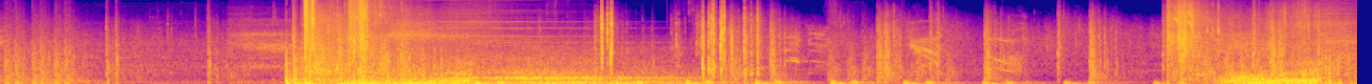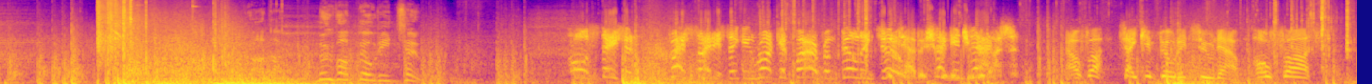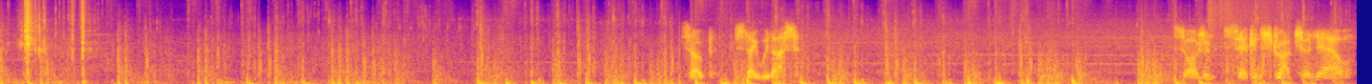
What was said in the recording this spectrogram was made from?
Bravo, move on building two. All stations! Crash site is taking rocket fire from building two! McTavish, we need you with us. Alpha, taking building two now. Hold fast. Soap, stay with us. Sergeant, second structure now.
